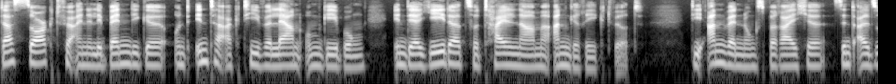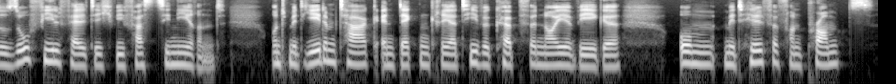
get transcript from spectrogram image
Das sorgt für eine lebendige und interaktive Lernumgebung, in der jeder zur Teilnahme angeregt wird. Die Anwendungsbereiche sind also so vielfältig wie faszinierend und mit jedem Tag entdecken kreative Köpfe neue Wege, um mit Hilfe von Prompts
